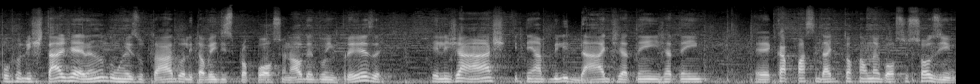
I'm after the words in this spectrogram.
por ele estar gerando um resultado ali talvez desproporcional dentro de uma empresa, ele já acha que tem habilidade, já tem, já tem é, capacidade de tocar um negócio sozinho.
